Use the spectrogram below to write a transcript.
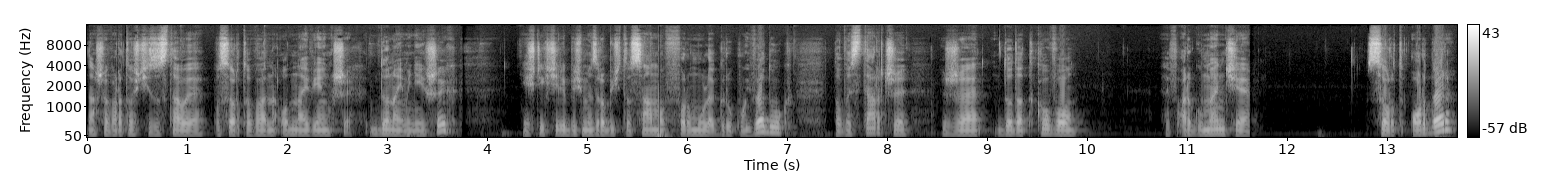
Nasze wartości zostały posortowane od największych do najmniejszych. Jeśli chcielibyśmy zrobić to samo w formule grupuj według, to wystarczy, że dodatkowo w argumencie sort order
